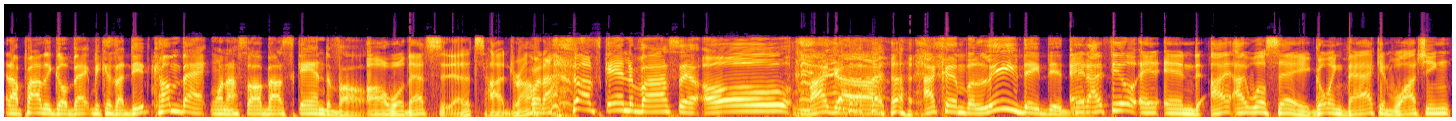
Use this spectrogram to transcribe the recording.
And I'll probably go back because I did come back when I saw about Scandoval. Oh well, that's that's hot drama. When I saw Scandoval, I said, "Oh my God!" I couldn't believe they did that. And I feel, and, and I, I will say, going back and watching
